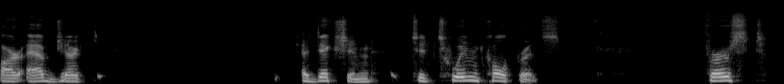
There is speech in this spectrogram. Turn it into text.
our abject addiction to twin culprits. First,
